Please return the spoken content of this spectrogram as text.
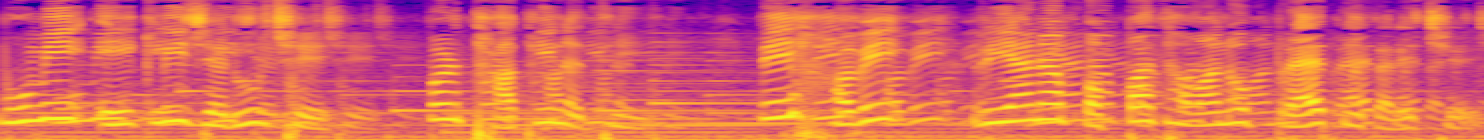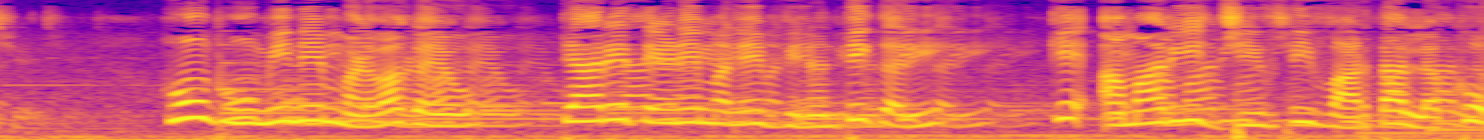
ભૂમિ એકલી જરૂર છે, પણ થાકી નથી. તે હવે રિયાના પપ્પા થવાનો પ્રયત્ન કરે છે. હું ભૂમિને મળવા ગયો ત્યારે તેણે મને વિનંતી કરી કે અમારી જીવતી વાર્તા લખો,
